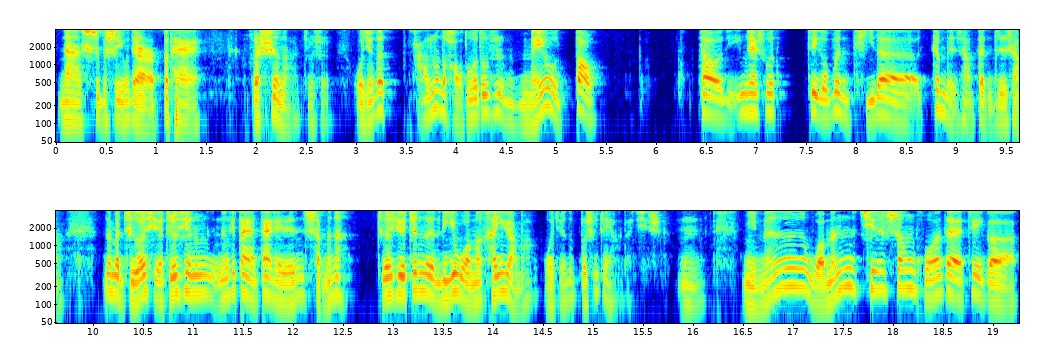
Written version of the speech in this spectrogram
那是不是有点不太合适呢？就是我觉得谈论的好多都是没有到到应该说这个问题的根本上、本质上。那么哲学，哲学能能给带带给人什么呢？哲学真的离我们很远吗？我觉得不是这样的。其实，嗯，你们我们其实生活的这个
